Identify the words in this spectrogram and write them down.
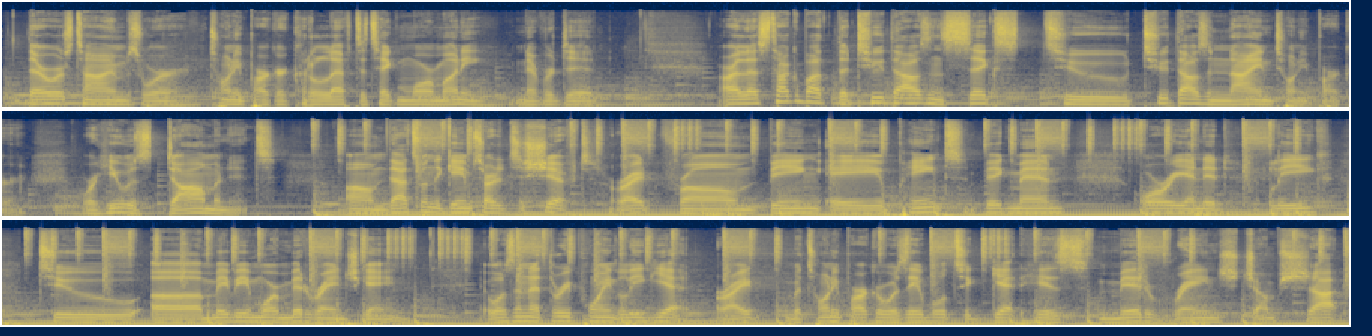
There was times where Tony Parker could have left to take more money, never did. All right, let's talk about the 2006 to 2009 Tony Parker, where he was dominant. Um, that's when the game started to shift, right? From being a paint big man oriented league to uh, maybe a more mid-range game. It wasn't a three-point league yet, right? But Tony Parker was able to get his mid-range jump shot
